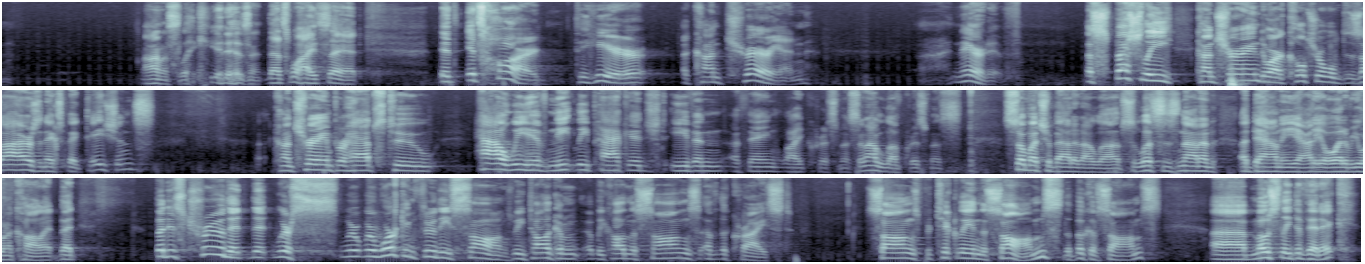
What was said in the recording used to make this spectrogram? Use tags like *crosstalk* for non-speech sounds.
Honestly, *laughs* it isn't. That's why I say it. it it's hard to hear a contrarian uh, narrative, especially contrarian to our cultural desires and expectations, contrarian perhaps to how we have neatly packaged even a thing like Christmas. And I love Christmas so much about it I love. So this is not a, a downy audio, or whatever you want to call it. But, but it's true that, that we're, we're, we're working through these songs. We, talk them, we call them the songs of the Christ. Songs, particularly in the Psalms, the book of Psalms, uh, mostly Davidic,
